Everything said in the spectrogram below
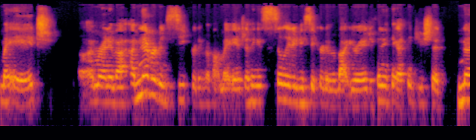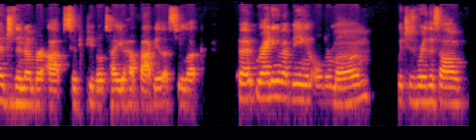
my age, I'm writing about, I've never been secretive about my age. I think it's silly to be secretive about your age. If anything, I think you should nudge the number up so people tell you how fabulous you look. But writing about being an older mom, which is where this all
